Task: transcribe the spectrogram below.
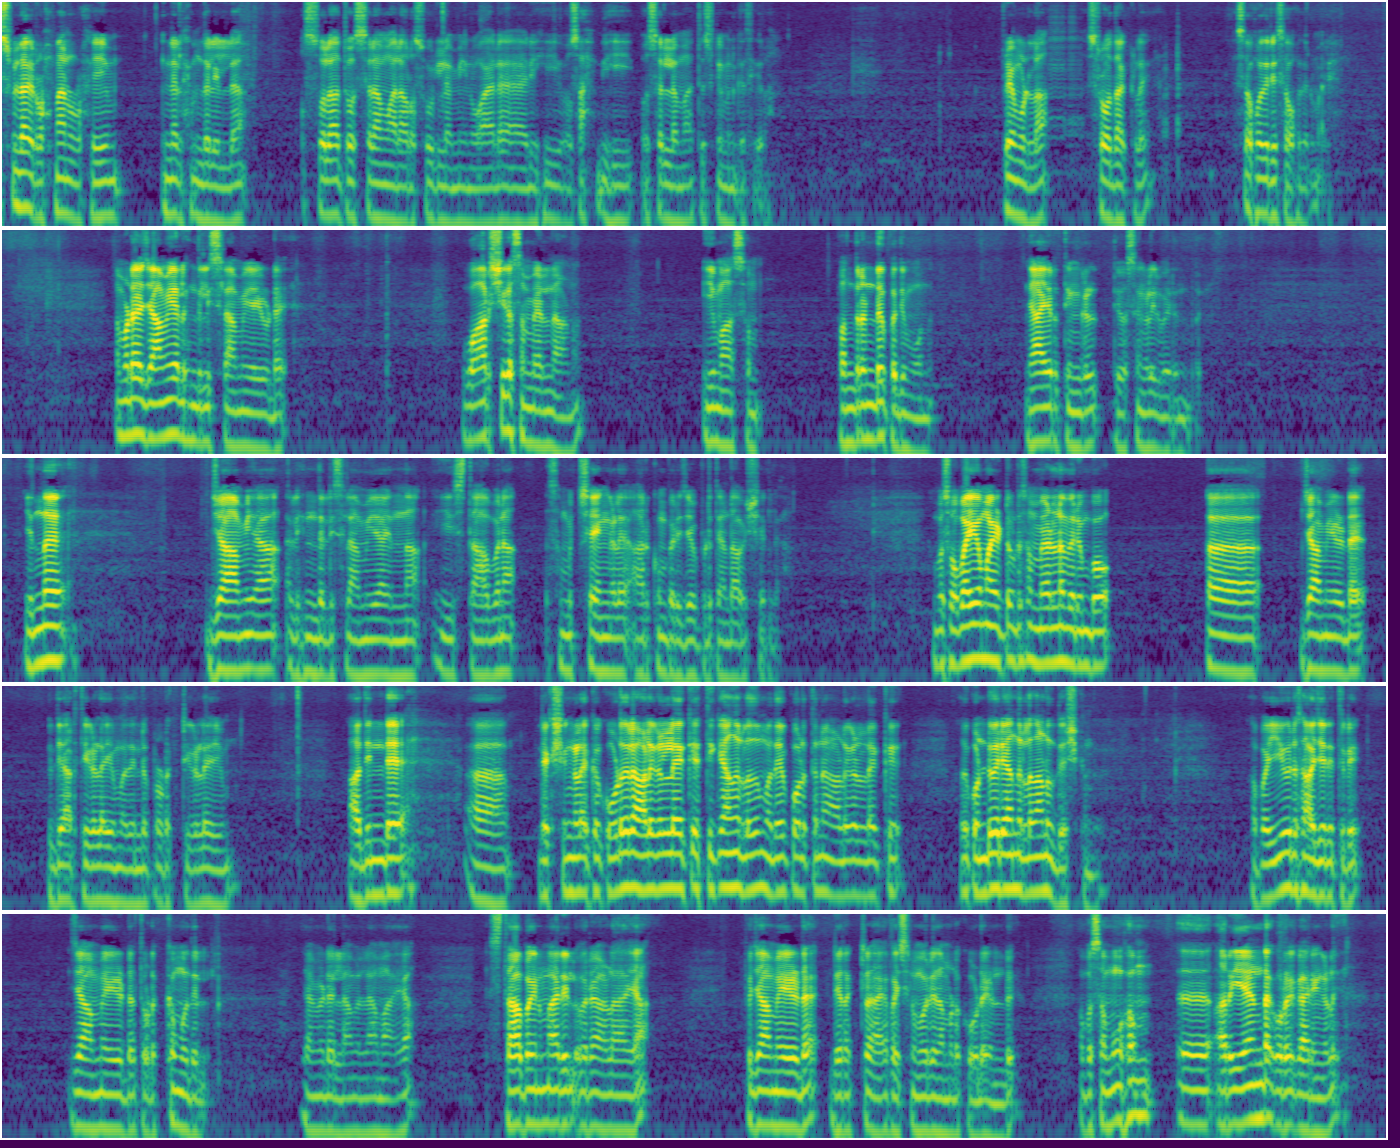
ബിസ്മില്ലാഹി റഹ്മാൻ റഹീം ഇന്നൽഹമ്മദില്ല വസ്സലാത്തു വസ്സലാം അല റസൂൽ അമീൻ വാല അലിഹി വസഹ്ബിഹി വസല്ലമ തസ്ലിമൻ കസീറ. പ്രിയമുള്ള ശ്രോതാക്കളെ സഹോദരി സഹോദരന്മാരെ നമ്മുടെ ജാമിയ അൽഹന്ദുൽ ഇസ്ലാമിയയുടെ വാർഷിക സമ്മേളനമാണ് ഈ മാസം പന്ത്രണ്ട് പതിമൂന്ന് ഞായർ തിങ്കൾ ദിവസങ്ങളിൽ വരുന്നത്. ഇന്ന് ജാമിയ അൽ ഹിന്ദ് അൽ ഇസ്ലാമിയ എന്ന ഈ സ്ഥാപന സമുച്ചയങ്ങളെ ആർക്കും പരിചയപ്പെടുത്തേണ്ട ആവശ്യമില്ല. അപ്പോൾ സ്വാഭാവികമായിട്ടും ഒരു സമ്മേളനം വരുമ്പോൾ ജാമ്യയുടെ വിദ്യാർത്ഥികളെയും അതിന്റെ പ്രൊഡക്റ്റുകളെയും അതിന്റെ ലക്ഷ്യങ്ങളെയൊക്കെ കൂടുതൽ ആളുകളിലേക്ക് എത്തിക്കുക എന്നുള്ളതും അതേപോലെ തന്നെ ആളുകളിലേക്ക് അത് കൊണ്ടുവരിക എന്നുള്ളതാണ് ഉദ്ദേശിക്കുന്നത്. അപ്പോൾ ഈ ഒരു സാഹചര്യത്തിൽ ജാമ്യയുടെ തുടക്കം മുതൽ ജാമ്യയുടെ എല്ലാം എല്ലാമായ സ്ഥാപകന്മാരിൽ ഒരാളായ ഇപ്പോൾ ജാമ്യയുടെ ഡയറക്ടറായ ഫൈസൽ മൗലി നമ്മുടെ കൂടെ ഉണ്ട് അപ്പോൾ സമൂഹം അറിയേണ്ട കുറേ കാര്യങ്ങൾ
